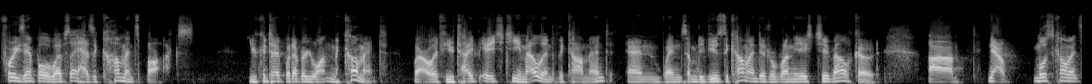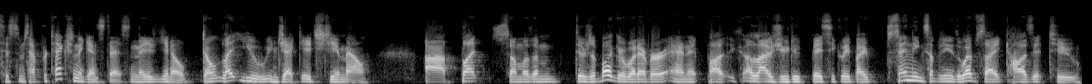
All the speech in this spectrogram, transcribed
for example a website has a comments box, you can type whatever you want in the comment. Well, if you type HTML into the comment, and when somebody views the comment, it'll run the HTML code. Um now, most comment systems have protection against this, and they you know don't let you inject HTML. Uh, but some of them, there's a bug or whatever, and it po- allows you to basically, by sending something to the website, cause it to,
